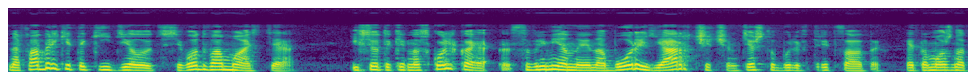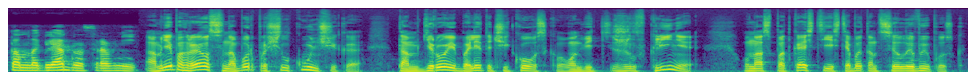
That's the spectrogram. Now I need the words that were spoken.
На фабрике такие делают всего два мастера – и все-таки насколько современные наборы ярче, чем те, что были в 30-х. Это можно там наглядно сравнить. А мне понравился набор про Щелкунчика. Там герой балета Чайковского. Он ведь жил в Клине. У нас в подкасте есть об этом целый выпуск.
